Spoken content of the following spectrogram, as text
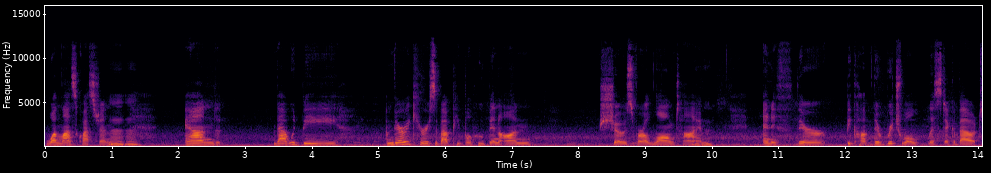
one last question, and that would be: I'm very curious about people who've been on shows for a long time, and if they're become they're ritualistic about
